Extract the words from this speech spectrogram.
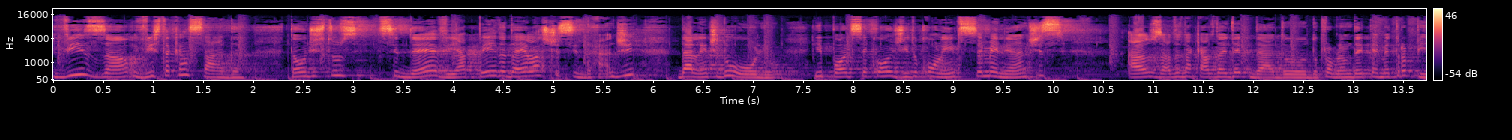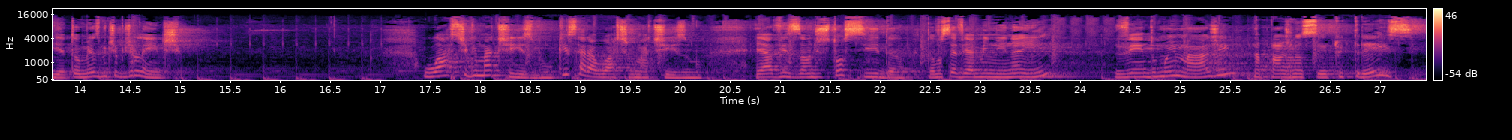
visão, vista cansada. Então, isso se deve à perda da elasticidade da lente do olho e pode ser corrigido com lentes semelhantes às usadas na causa da, da, do, do problema da hipermetropia, então, o mesmo tipo de lente. O astigmatismo. O que será o astigmatismo? É a visão distorcida. Então, você vê a menina aí vendo uma imagem na página 103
